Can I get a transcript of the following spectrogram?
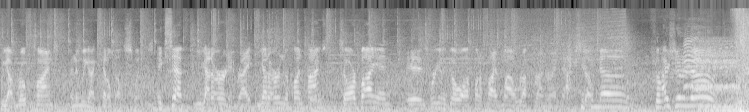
we got rope climbs, and then we got kettlebell swings. Except you gotta earn it, right? You gotta earn the fun times. So our buy-in is we're gonna go off on a five mile ruck run right now. So no, so I should have known.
